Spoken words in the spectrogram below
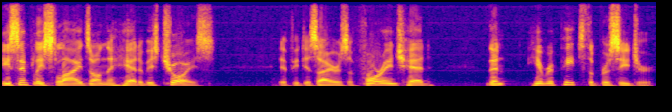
He simply slides on the head of his choice. If he desires a 4-inch head, then he repeats the procedure.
